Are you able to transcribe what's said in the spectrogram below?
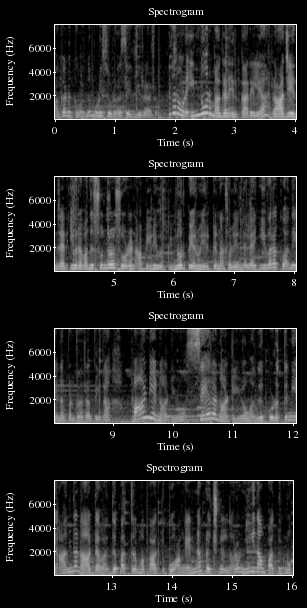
மகனுக்கு வந்து முடிசூடவை செஞ்சிடறாரு. இவரோட இன்னொரு மகன் இருக்காரு இல்லையா? ராஜேந்திரன். இவரை வந்து சுந்தர சோழன் அப்படின்னு இவருக்கு இன்னொரு பேரும் இருக்குன்னு நான் சொல்லியிருந்தேன் இவருக்கு வந்து என்ன பண்ணுறாரு அப்படின்னா பாண்டிய நாட்டையும் சேர நாட்டையும் வந்து கொடுத்து நீ அந்த நாட்டை வந்து பத்திரமா பார்த்துக்கோ அங்கே என்ன பிரச்சனை இருந்தாலும் நீ தான் பார்த்துக்கணும்.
